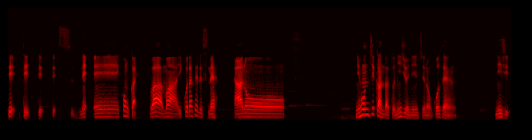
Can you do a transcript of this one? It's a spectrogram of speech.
で、で、で、ですね。えー、今回は、まあ、一個だけですね。あのー日本時間だと22日の午前2時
